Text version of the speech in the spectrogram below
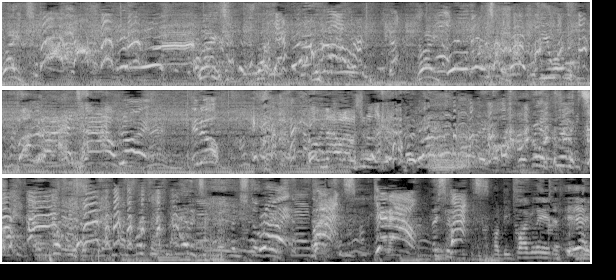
Right. Right. Right. Do you want... Bungalow head's help! Right. Enough. Oh, no, that was really... Wait a minute. Right. Batts. Get. Listen. Batts. I'll be back later. Yeah.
